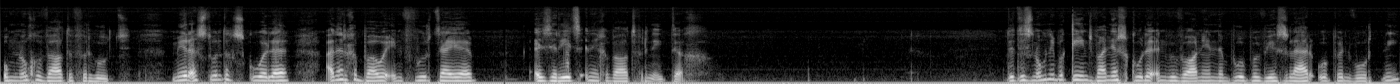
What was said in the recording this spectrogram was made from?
om nog geweld te verhoed. Meer as 20 skole, ander gebouwe en voertuie is reeds in die geweld vernietig. Dit is nog nie bekend wanneer skole in Wowanie en Limpopo weeselaar open word nie.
